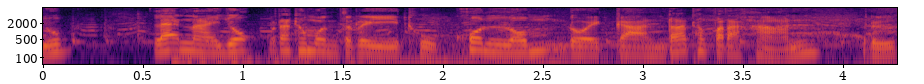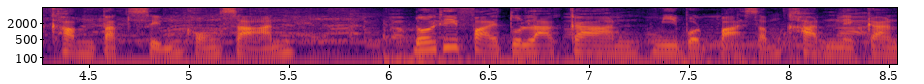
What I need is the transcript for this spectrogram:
ยุบ และนายกรัฐมนตรีถูกค่นล้มโดยการรัฐประหาร หรือคำตัดสินของศาล โดยที่ฝ่ายตุลาการมีบทบาทสำคัญในการ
